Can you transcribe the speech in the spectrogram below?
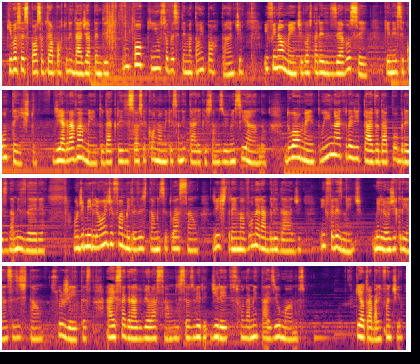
Que vocês possam ter a oportunidade de aprender um pouquinho sobre esse tema tão importante. E, finalmente, gostaria de dizer a você que, nesse contexto, de agravamento da crise socioeconômica e sanitária que estamos vivenciando, do aumento inacreditável da pobreza e da miséria, onde milhões de famílias estão em situação de extrema vulnerabilidade, infelizmente, milhões de crianças estão sujeitas a essa grave violação de seus direitos fundamentais e humanos, que é o trabalho infantil.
